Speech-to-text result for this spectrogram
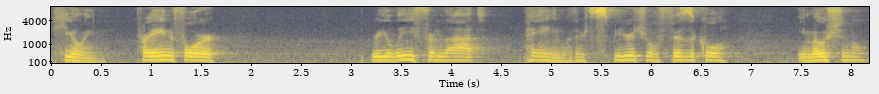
healing, praying for relief from that pain, whether it's spiritual, physical, emotional?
